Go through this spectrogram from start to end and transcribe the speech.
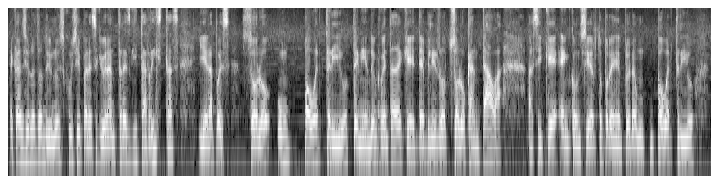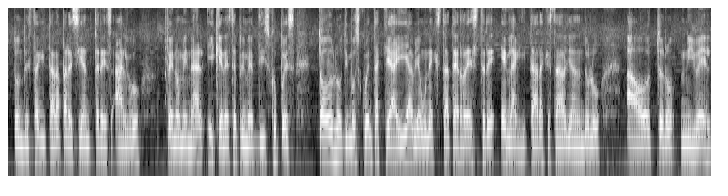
Hay canciones donde uno escucha y parece que hubieran tres guitarristas y era pues solo un power trio teniendo en cuenta de que Debly Roth solo cantaba. Así que en concierto, por ejemplo, era un power trio donde esta guitarra parecían tres, algo fenomenal y que en este primer disco pues todos nos dimos cuenta que ahí había un extraterrestre en la guitarra que estaba llevándolo a otro nivel.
